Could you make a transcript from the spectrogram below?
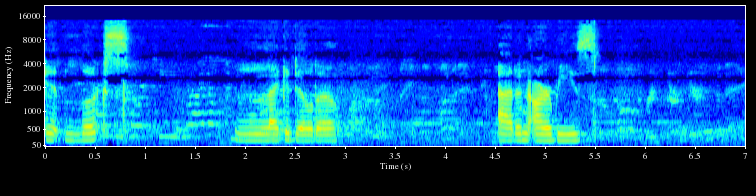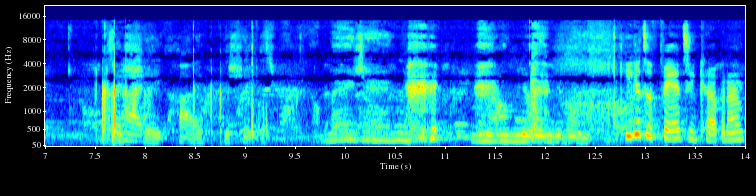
It looks like a dildo at an Arby's. Say The hi. shake, hi. The shake is amazing. yum yum yum. He gets a fancy cup, and I'm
